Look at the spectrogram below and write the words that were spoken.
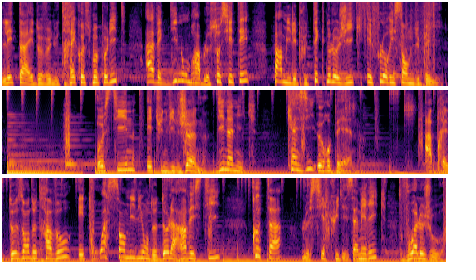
L'État est devenu très cosmopolite, avec d'innombrables sociétés parmi les plus technologiques et florissantes du pays. Austin est une ville jeune, dynamique, quasi européenne. Après deux ans de travaux et 300 millions de dollars investis, COTA, le circuit des Amériques, voit le jour.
